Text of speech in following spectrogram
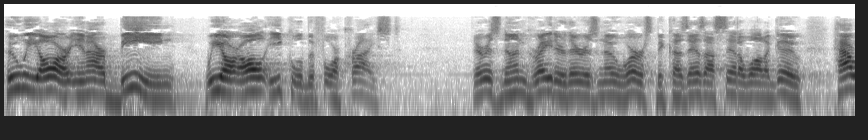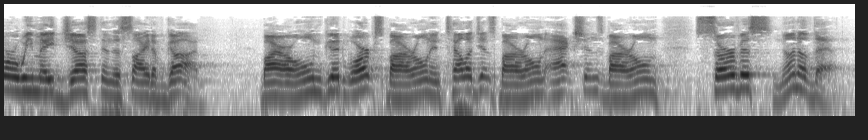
who we are in our being, we are all equal before Christ. There is none greater, there is no worse, because as I said a while ago, how are we made just in the sight of God? By our own good works, by our own intelligence, by our own actions, by our own service? None of that.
